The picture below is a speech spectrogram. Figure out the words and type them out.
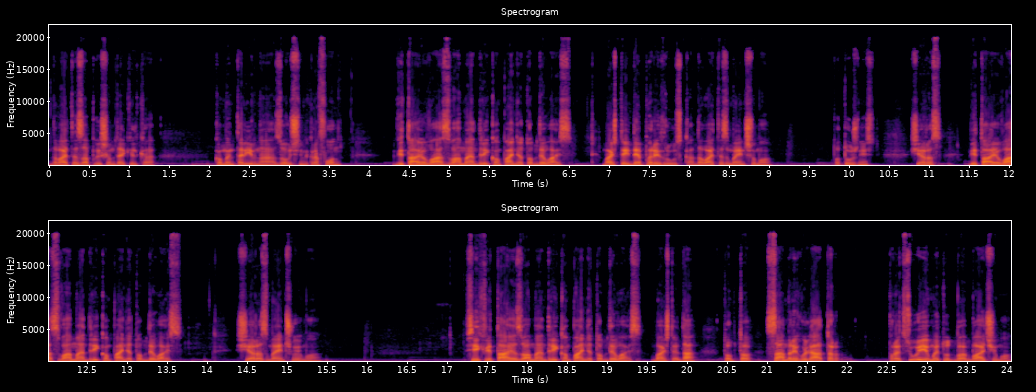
Давайте запишемо декілька коментарів на зовнішній мікрофон. Вітаю вас! З вами Андрій, компанія Top Device. Бачите, йде перегрузка. Давайте зменшимо потужність. Ще раз. Вітаю вас! З вами Андрій, компанія Top Device. Ще раз зменшуємо. Всіх вітаю, з вами Андрій, компанія Top Device. Бачите, да? Тобто сам регулятор працює, ми тут бачимо.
